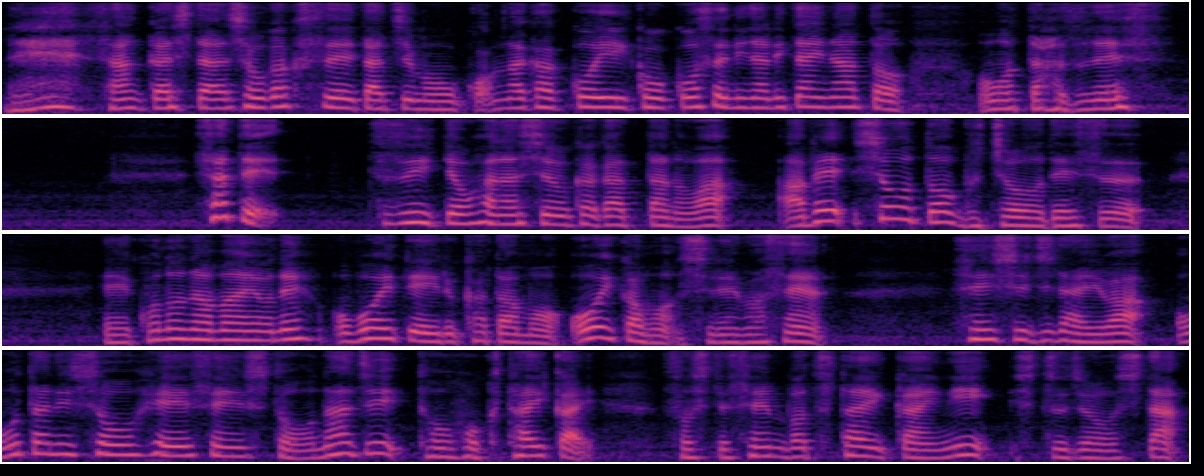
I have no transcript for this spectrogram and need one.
ね参加した小学生たちもこんなかっこいい高校生になりたいなと思ったはずです。さて、続いてお話を伺ったのは安倍翔斗部長です。えーこの名前をね、覚えている方も多いかもしれません。選手時代は大谷翔平選手と同じ東北大会、そして選抜大会に出場した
